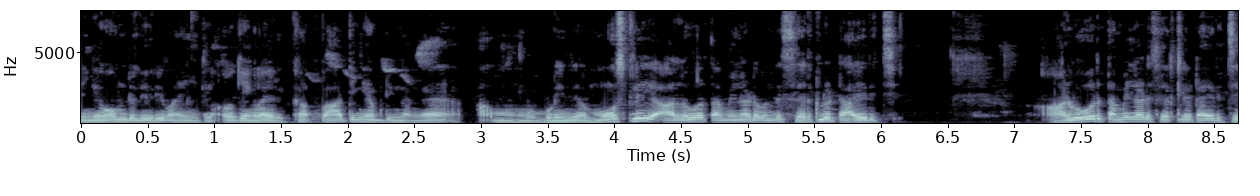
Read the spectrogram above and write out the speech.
நீங்கள் ஹோம் டெலிவரி வாங்கிக்கலாம். ஓகேங்களா இது பார்த்தீங்க அப்படின்னாங்க முடிஞ்ச மோஸ்ட்லி ஆல் ஓவர் தமிழ்நாடு வந்து சர்க்குலேட் ஆயிடுச்சு ஆல் ஓவர் தமிழ்நாடு சர்க்குலேட் ஆயிடுச்சு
